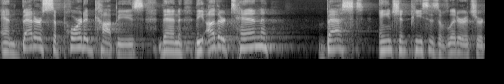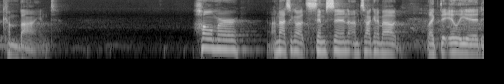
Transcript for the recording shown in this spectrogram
and better supported copies than the other 10 best ancient pieces of literature combined? Homer, I'm not talking about Simpson, I'm talking about like the Iliad.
